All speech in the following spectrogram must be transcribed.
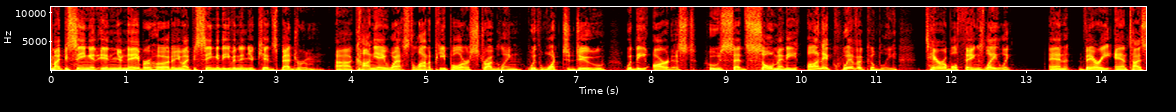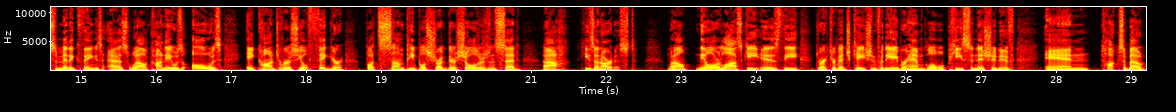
might be seeing it in your neighborhood, or you might be seeing it even in your kid's bedroom. Uh, Kanye West, a lot of people are struggling with what to do with the artist who's said so many unequivocally terrible things lately and very anti Semitic things as well. Kanye was always a controversial figure, but some people shrugged their shoulders and said, ah, he's an artist. Well, Neil Orlovsky is the director of education for the Abraham Global Peace Initiative and talks about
